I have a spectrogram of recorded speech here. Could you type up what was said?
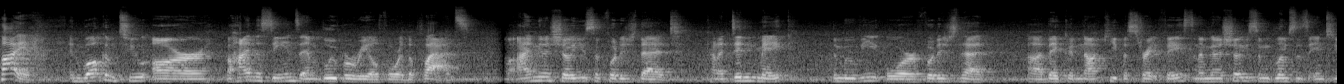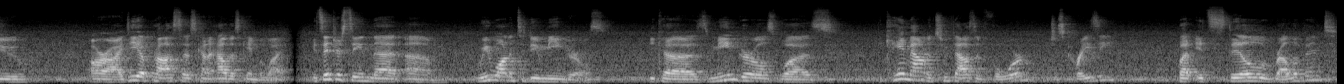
Hi, and welcome to our behind the scenes and blooper reel for The Plaids. I'm going to show you some footage that kind of didn't make the movie or footage that uh, they could not keep a straight face, and I'm going to show you some glimpses into our idea process, kind of how this came to life. It's interesting that um, we wanted to do Mean Girls because Mean Girls was, it came out in 2004, which is crazy, but it's still relevant.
